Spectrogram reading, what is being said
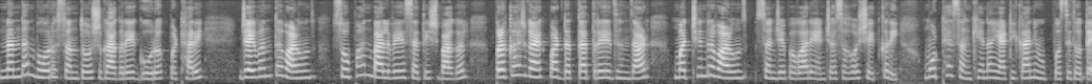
नंदन भोर संतोष गागरे गोरख पठारे जयवंत वाळुंज सोपान बालवे सतीश बागल प्रकाश गायकवाड दत्तात्रय झंजाड मच्छिंद्र वाळुंज संजय पवार यांच्यासह शेतकरी मोठ्या संख्येनं या ठिकाणी उपस्थित होते.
